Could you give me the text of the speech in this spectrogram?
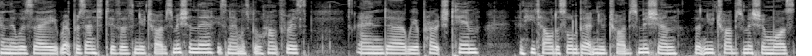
and there was a representative of New Tribes Mission there. His name was Bill Humphreys, and uh, we approached him. And he told us all about New Tribes Mission. That New Tribes Mission was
